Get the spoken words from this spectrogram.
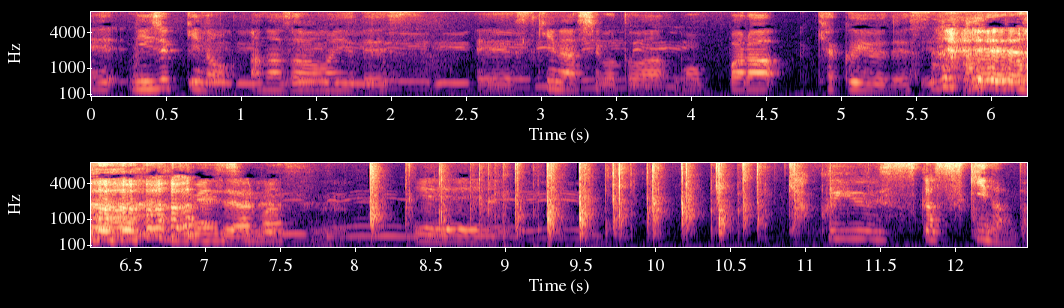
えー、20期の穴澤真由です、えー、好きな仕事はもっぱら客優です。お イメージある。願いします。イエーイ客優が好きなんだ。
